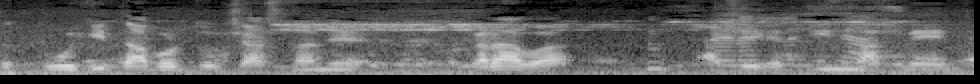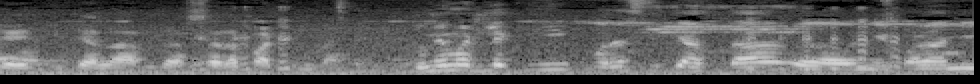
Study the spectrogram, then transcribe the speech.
तर तोही ताबडतोब शासनाने करावा. असे ह्या तीन मागण्या यांच्या आहेत की त्याला आपला सरा पाठवून आहे. तुम्ही म्हटले की परिस्थिती आता नेपाळ आणि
